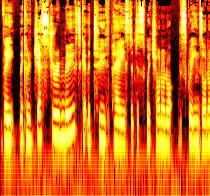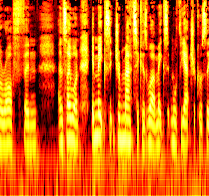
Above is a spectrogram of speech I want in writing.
they, they kind of gesture and move to get the toothpaste and to switch on or off, the screens on or off and and so on. It makes it dramatic as well. It makes it more theatrical, so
